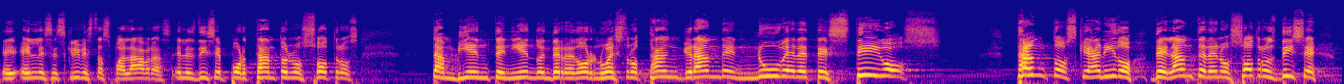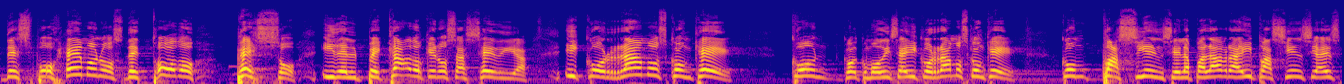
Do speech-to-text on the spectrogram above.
él, él les escribe estas palabras. Él les dice, por tanto nosotros, también teniendo en derredor nuestro tan grande nube de testigos, tantos que han ido delante de nosotros, dice, despojémonos de todo peso y del pecado que nos asedia y corramos con qué? Con, como dice ahí, corramos con qué? con paciencia. Y la palabra ahí paciencia es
